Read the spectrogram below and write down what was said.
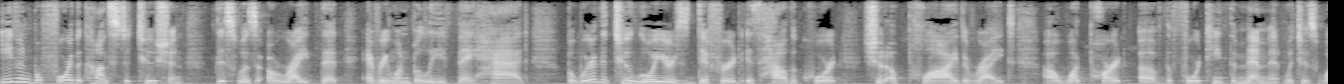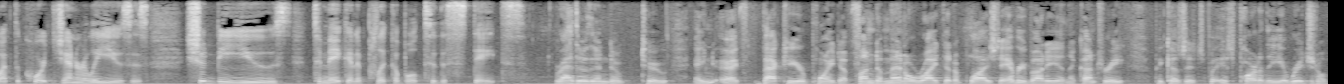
even before the Constitution, this was a right that everyone believed they had. But where the two lawyers differed is how the court should apply the right. Uh, what part of the 14th Amendment, which is what the court generally uses, should be used to make it applicable to the states rather than to, to a, a, back to your point, a fundamental right that applies to everybody in the country because it's, it's part of the original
